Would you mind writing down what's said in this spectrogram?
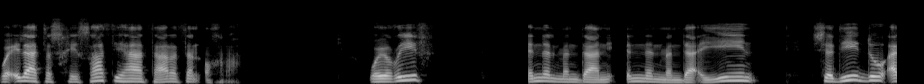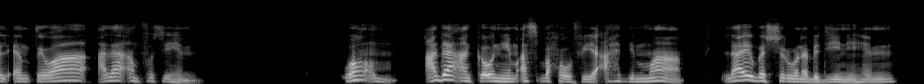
وإلى تشخيصاتها تارة أخرى. ويضيف إن المنداني إن المندائيين شديد الانطواء على أنفسهم. وهم عدا عن كونهم أصبحوا في عهد ما لا يبشرون بدينهم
